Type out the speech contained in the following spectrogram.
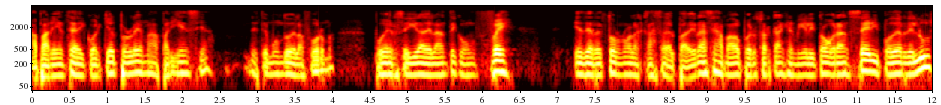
apariencia de cualquier problema, apariencia de este mundo de la forma, poder seguir adelante con fe de retorno a la casa del Padre. Gracias, amado poderoso Arcángel Miguel y todo gran ser y poder de luz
